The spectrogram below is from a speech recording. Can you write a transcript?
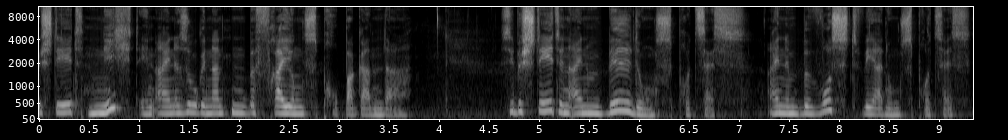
besteht nicht in einer sogenannten Befreiungspropaganda. Sie besteht in einem Bildungsprozess, einem Bewusstwerdungsprozess,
